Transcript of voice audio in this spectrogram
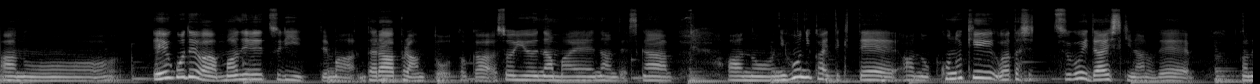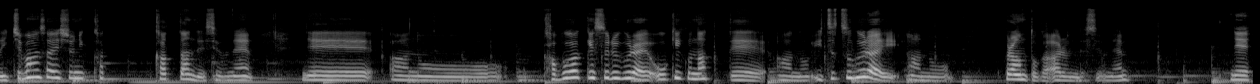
あのー英語ではマネーツリーって、まあ、ダラープラントとかそういう名前なんですがあの日本に帰ってきてあのこの木私すごい大好きなのであの一番最初に買ったんですよね。であの株分けするぐらい大きくなってあの5つぐらいあのプラントがあるんですよね。で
